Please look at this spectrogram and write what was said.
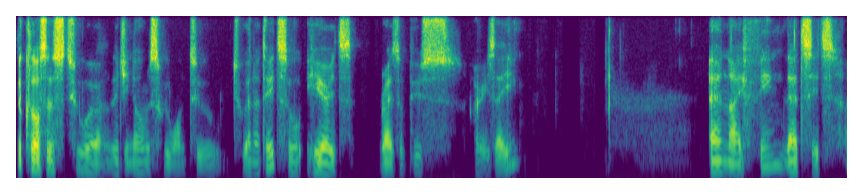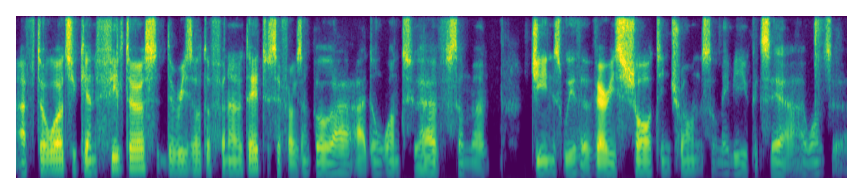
the closest to uh, the genomes we want to, to annotate. So here it's Rhizopus oryzae. And I think that's it. Afterwards, you can filter the result of funannotate to say, for example, I, I don't want to have some uh, genes with a very short intron. So maybe you could say I want uh,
